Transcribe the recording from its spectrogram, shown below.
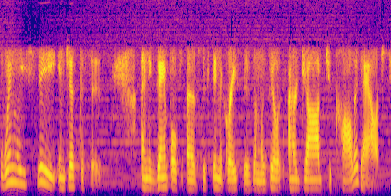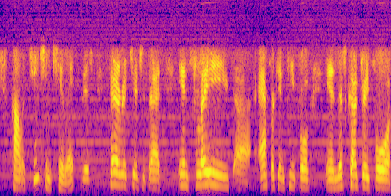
when we see injustices and examples of systemic racism. We feel it's our job to call it out call attention to it. This heritage that enslaved uh, African people in this country for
